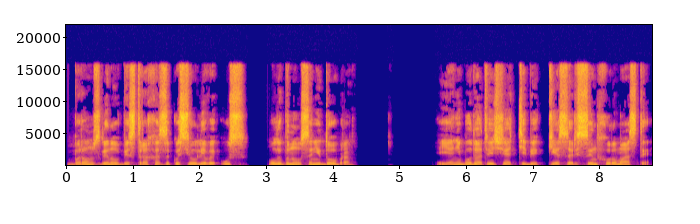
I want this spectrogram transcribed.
Барон, взглянув без страха, закусил левый ус, улыбнулся недобро. «Я не буду отвечать тебе, кесарь, сын Хурмасты.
